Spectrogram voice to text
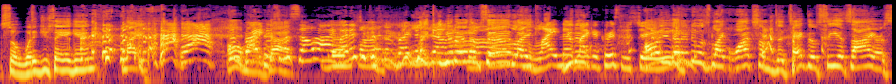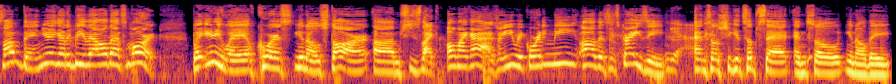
"So what did you say again?" like, oh my brightness god. was so high. Why didn't you turn the brightness Like, down? you know what I'm saying? Like lighting up like a Christmas tree. all you gotta do is like watch some detective CSI or something. You ain't gotta be that all that smart. But anyway, of course, you know, Star, um, she's like, Oh my gosh, are you recording me? Oh, this is crazy. Yeah. And so she gets upset, and so, you know, they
